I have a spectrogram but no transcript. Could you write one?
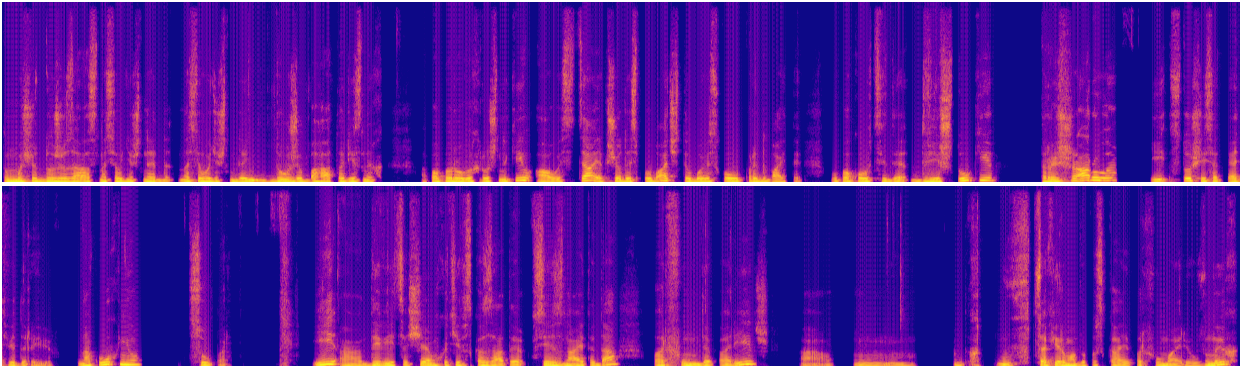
тому що дуже зараз на сьогоднішній, на сьогоднішній день дуже багато різних паперових рушників. А ось ця, якщо десь побачите, обов'язково придбайте. В упаковці йде дві штуки, три шарова і 165 відривів. На кухню супер. І а, дивіться, ще я вам хотів сказати: всі знаєте, да? Парфум де Паріж. А, ця фірма випускає парфумерію. В них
